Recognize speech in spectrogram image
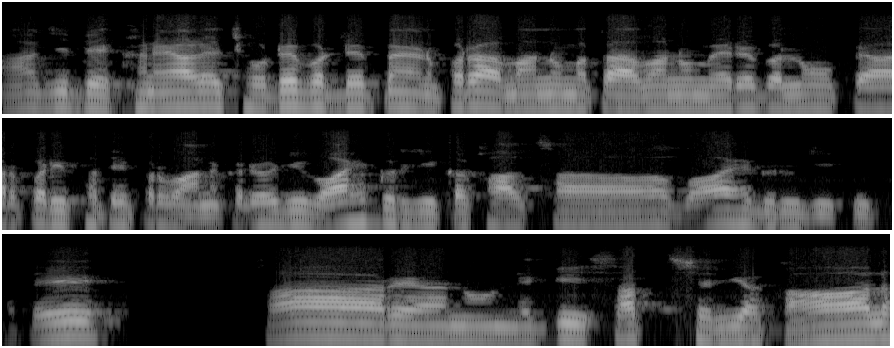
ਹਾਂਜੀ, ਦੇਖਣ ਵਾਲੇ ਛੋਟੇ ਵੱਡੇ ਭੈਣ ਭਰਾਵਾਂ ਨੂੰ, ਮਤਾਵਾਂ ਨੂੰ ਮੇਰੇ ਵੱਲੋਂ ਪਿਆਰ ਭਰੀ ਫਤਿਹ ਪ੍ਰਵਾਨ ਕਰਿਓ ਜੀ। ਵਾਹਿਗੁਰੂ ਜੀ ਕਾ ਖਾਲਸਾ, ਵਾਹਿਗੁਰੂ ਜੀ ਕੀ ਫਤਿਹ। ਸਾਰਿਆਂ ਨੂੰ ਨਿੱਗੀ ਸਤਿ ਸ੍ਰੀ ਅਕਾਲ।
